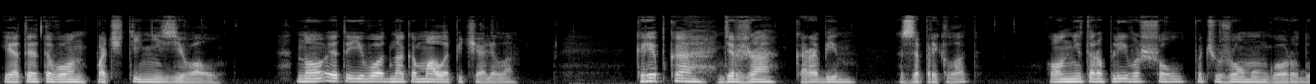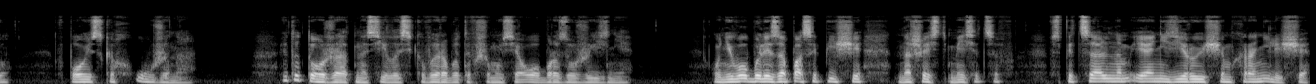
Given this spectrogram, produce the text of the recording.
и от этого он почти не зевал. Но это его, однако, мало печалило. Крепко держа карабин за приклад, он неторопливо шел по чужому городу в поисках ужина. Это тоже относилось к выработавшемуся образу жизни. У него были запасы пищи на шесть месяцев — в специальном ионизирующем хранилище,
